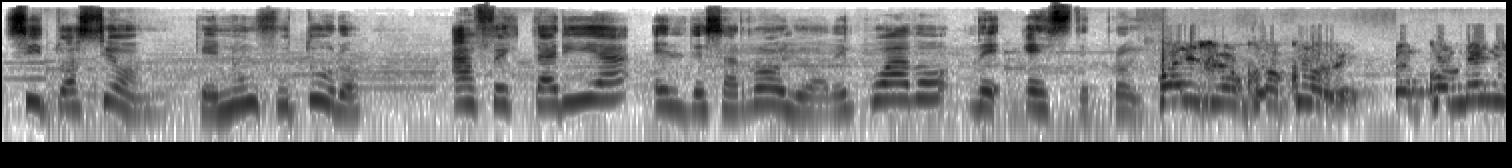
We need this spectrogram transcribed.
situación que en un futuro afectaría el desarrollo adecuado de este proyecto. ¿Cuál es lo que ocurre? El convenio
